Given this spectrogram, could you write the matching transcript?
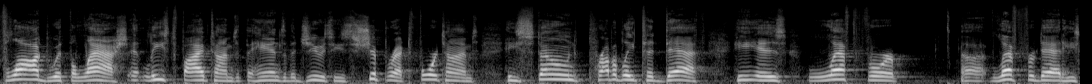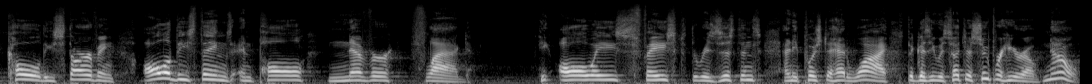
flogged with the lash at least five times at the hands of the Jews. He's shipwrecked four times. He's stoned probably to death. He is left for, uh, left for dead. He's cold. He's starving. All of these things, and Paul never flagged. He always faced the resistance and he pushed ahead. Why? Because he was such a superhero? No.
